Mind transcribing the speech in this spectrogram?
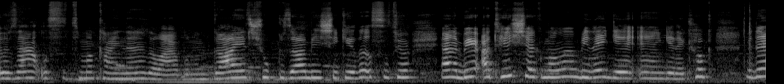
özel ısıtma kaynağı da var bunun. Gayet çok güzel bir şekilde ısıtıyor. Yani bir ateş yakmama bile ge- e, gerek yok. Bir de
